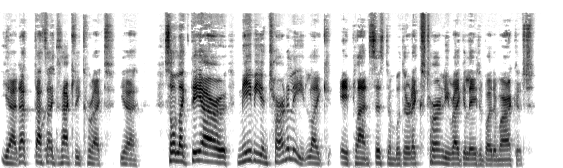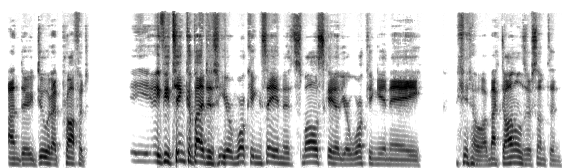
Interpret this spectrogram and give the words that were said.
Yeah, that that's exactly correct. Yeah. So like they are maybe internally like a planned system, but they're externally regulated by the market and they do it at profit. If you think about it, you're working, say, in a small scale, you're working in a, you know, a McDonald's or something.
